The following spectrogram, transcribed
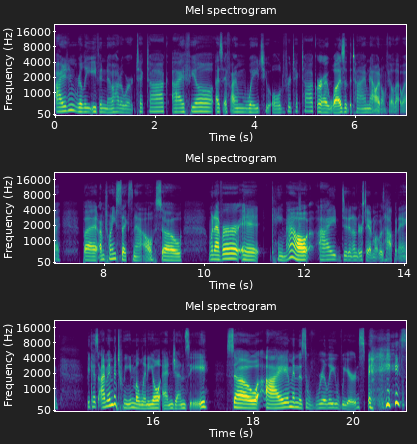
I didn't really even know how to work TikTok. I feel as if I'm way too old for TikTok, or I was at the time. Now I don't feel that way. But I'm 26 now. So whenever it came out, I didn't understand what was happening because I'm in between millennial and Gen Z. So I am in this really weird space.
